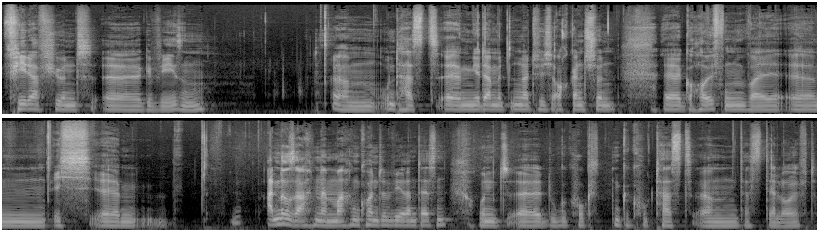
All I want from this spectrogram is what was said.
federführend gewesen. Ähm, und hast äh, mir damit natürlich auch ganz schön äh, geholfen, weil ähm, ich ähm, andere Sachen dann machen konnte währenddessen und äh, du geguckt, geguckt hast, ähm, dass der läuft.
